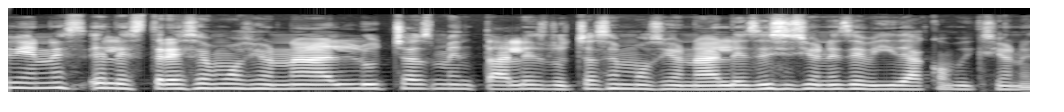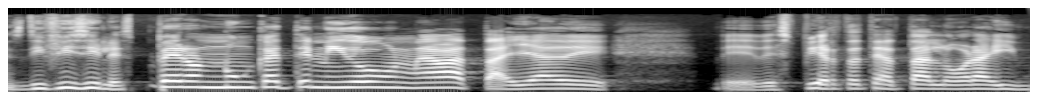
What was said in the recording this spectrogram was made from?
viene el estrés emocional, luchas mentales, luchas emocionales, decisiones de vida, convicciones difíciles, pero nunca he tenido una batalla de, de despiértate a tal hora y,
